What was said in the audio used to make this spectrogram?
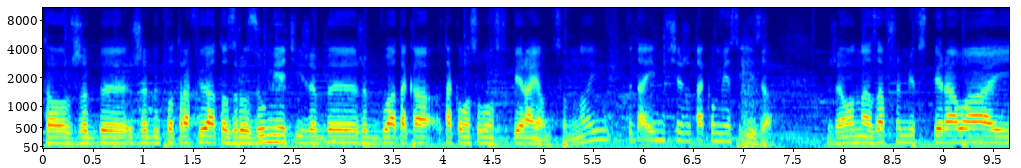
to żeby, żeby potrafiła to zrozumieć i żeby, żeby była taka, taką osobą wspierającą. No i wydaje mi się, że taką jest Iza, że ona zawsze mnie wspierała i,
